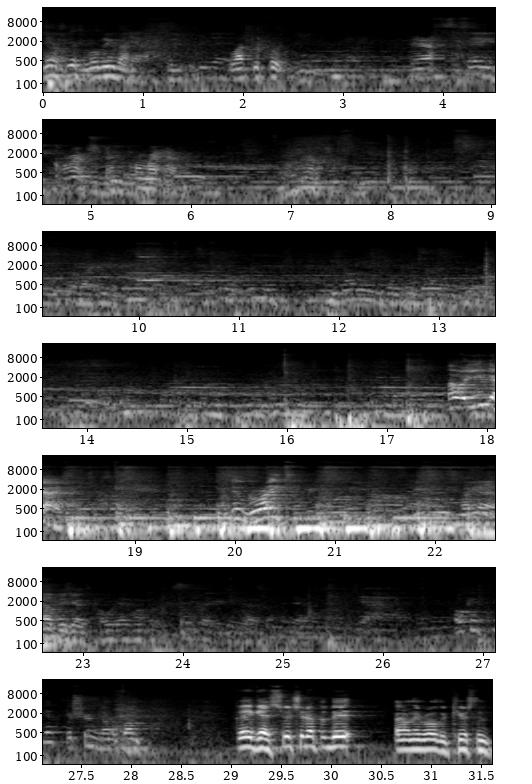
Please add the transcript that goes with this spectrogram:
yes, yes, we'll do your back. Lock your foot. Yes. Crunch and pull my head. How are you guys? I'm doing great. How can I help you guys? Okay, yeah, for sure, not a problem. Go ahead, guys, switch it up a bit. I only rolled with Kiersten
